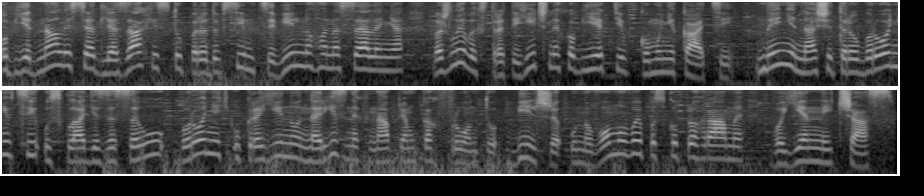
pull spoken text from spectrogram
об'єдналися для захисту передусім цивільного населення, важливих стратегічних об'єктів, комунікацій. Нині наші тероборонівці у складі ЗСУ боронять Україну на різних напрямках фронту. Більше у новому випуску програми Воєнний час.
